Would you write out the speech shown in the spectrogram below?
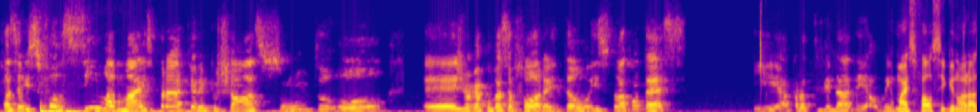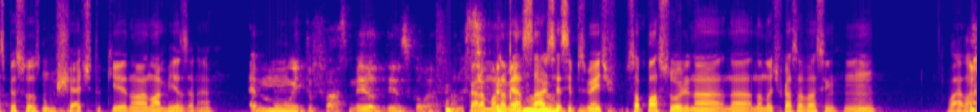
fazer um esforcinho a mais para querer puxar um assunto ou é, jogar a conversa fora. Então isso não acontece e a produtividade É aumenta. mais fácil ignorar as pessoas num chat do que numa, numa mesa, né? É muito fácil. Meu Deus, como é Quando fácil. o cara manda mensagem, você simplesmente só passa o olho na, na, na notificação e fala assim, uhum, vai lá.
